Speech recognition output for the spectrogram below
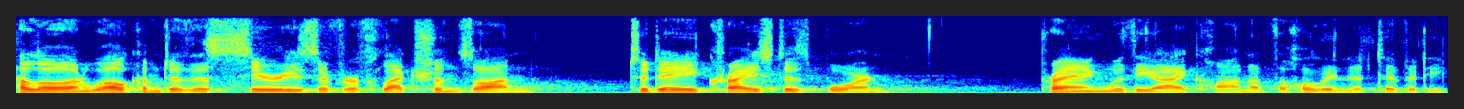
Hello, and welcome to this series of reflections on Today Christ is Born, praying with the icon of the Holy Nativity.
